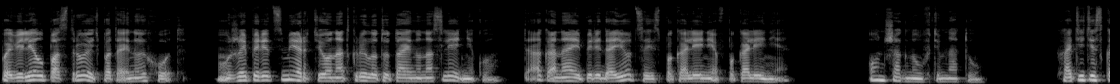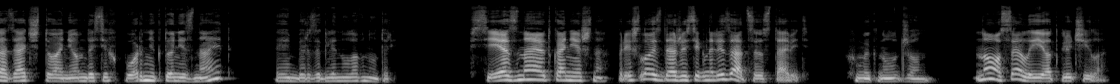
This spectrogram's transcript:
повелел построить потайной ход. Уже перед смертью он открыл эту тайну наследнику. Так она и передается из поколения в поколение. Он шагнул в темноту. Хотите сказать, что о нем до сих пор никто не знает? Эмбер заглянула внутрь. Все знают, конечно. Пришлось даже сигнализацию ставить, хмыкнул Джон. Но Сэл ее отключила.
